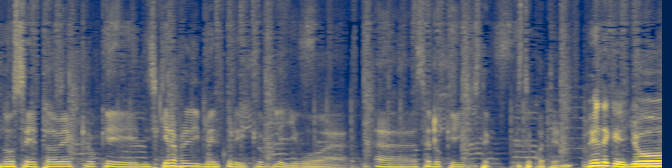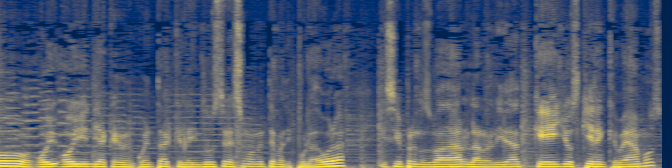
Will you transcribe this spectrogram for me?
no sé, todavía creo que ni siquiera Freddie Mercury creo que le llegó a, a hacer lo que hizo este, este cuate, ¿no? Fíjate que yo hoy, hoy en día caigo en cuenta que la industria es sumamente manipuladora y siempre nos va a dar la realidad que ellos quieren que veamos.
